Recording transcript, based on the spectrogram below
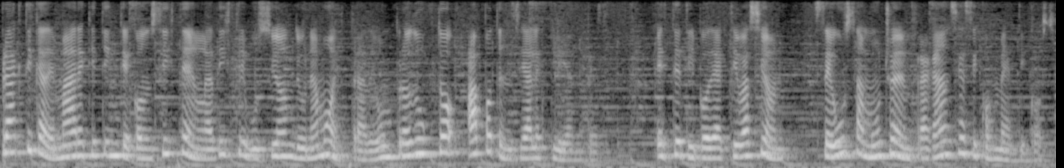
Práctica de marketing que consiste en la distribución de una muestra de un producto a potenciales clientes. Este tipo de activación se usa mucho en fragancias y cosméticos.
